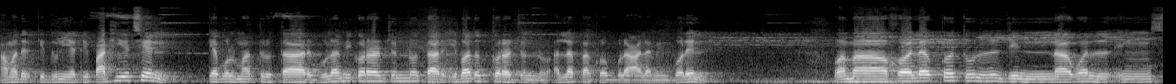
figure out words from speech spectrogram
আমাদেরকে দুনিয়াতে পাঠিয়েছেন। কেবলমাত্র তার গোলামি করার জন্য তার ইবাদত করার জন্য আল্লাহ পাক রব্বুল আলমিন বলেন وما خلقت الجن والإنس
